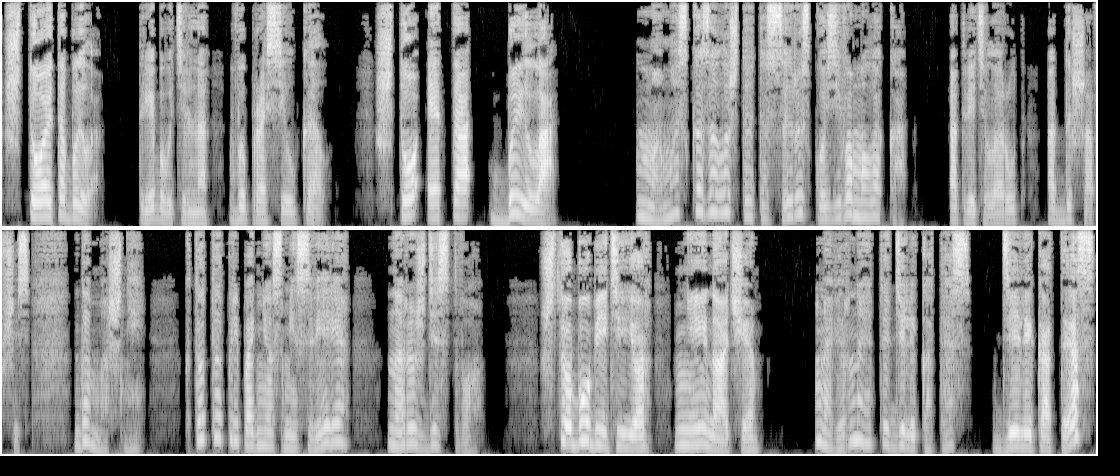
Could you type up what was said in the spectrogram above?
«Что это было?» — требовательно выпросил Кэл. «Что это было?» «Мама сказала, что это сыр из козьего молока», — ответила Рут, отдышавшись. «Домашний. Кто-то преподнес мисс Вере на Рождество». «Чтобы убить ее, не иначе». «Наверное, это деликатес». «Деликатес?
